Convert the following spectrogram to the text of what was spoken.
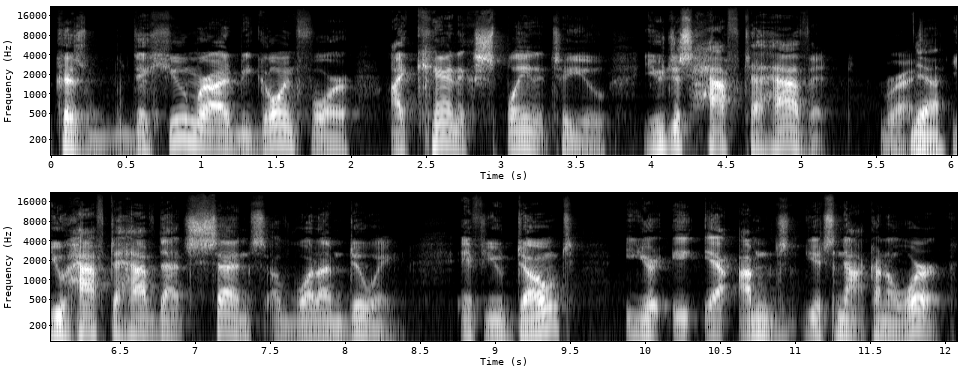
because the humor I'd be going for, I can't explain it to you. You just have to have it. Right. yeah, You have to have that sense of what I'm doing. If you don't, you're yeah, I'm. It's not gonna work.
